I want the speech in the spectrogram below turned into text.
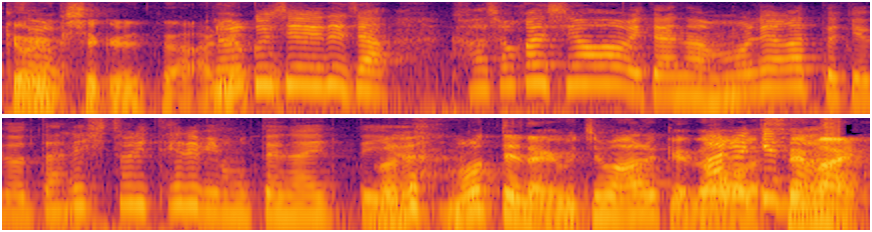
協力してくれてあり協がとう。力してでじゃあ鑑賞会しようみたいな盛り上がったけど、誰一人テレビ持ってないっていう、まあ持ってんだけどうちもあるけどあるけど狭い。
